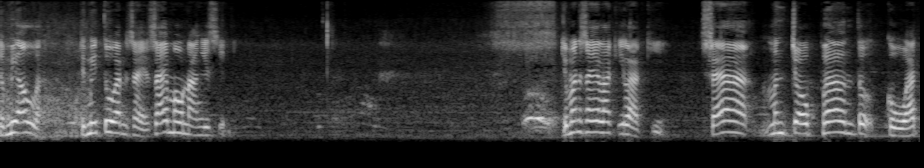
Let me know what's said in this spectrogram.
Demi Allah, demi Tuhan saya, saya mau nangis ini. Cuman saya laki-laki. Saya mencoba untuk kuat,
